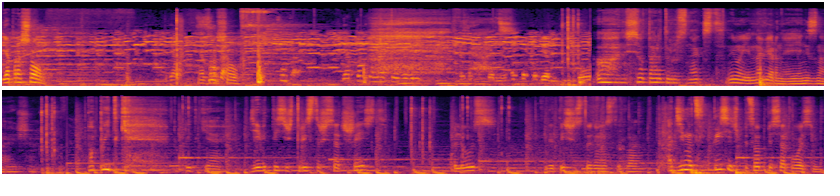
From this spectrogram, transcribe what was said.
Я прошел. Я, Я сука, прошел. сука, я только начал говорить. Ох, ну все, Тартарус Next. Ну, наверное, я не знаю еще. Попытки. Попытки. 9366 плюс 2192. 11558.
